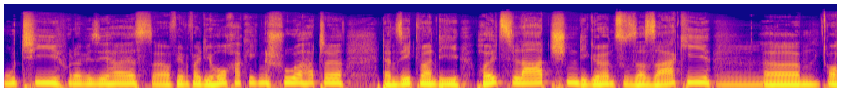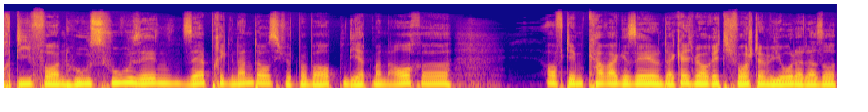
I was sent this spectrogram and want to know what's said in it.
Uti oder wie sie heißt, äh, auf jeden Fall die hochhackigen Schuhe hatte. Dann sieht man die Holzlatschen, die gehören zu Sasaki. Mhm. Ähm, auch die von Who's Who sehen sehr prägnant aus. Ich würde mal behaupten, die hat man auch äh, auf dem Cover gesehen. Und da kann ich mir auch richtig vorstellen, wie Yoda da so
